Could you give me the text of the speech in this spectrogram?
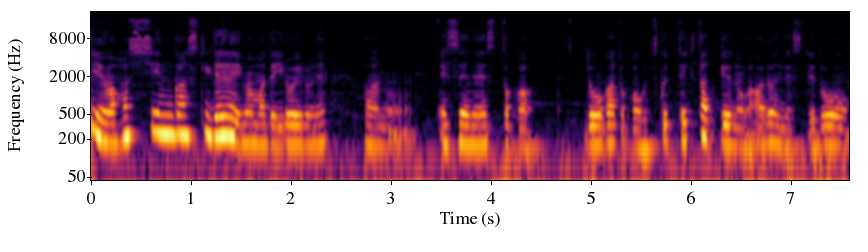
身は発信が好きで今までいろいろねあの SNS とか動画とかを作ってきたっていうのがあるんですけど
